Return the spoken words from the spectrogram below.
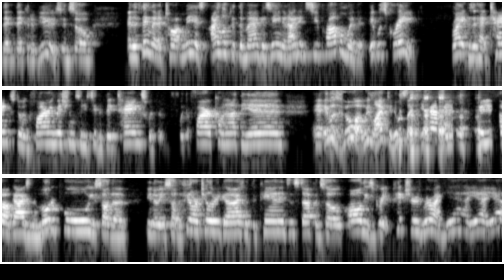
that they could have used. And so, and the thing that it taught me is I looked at the magazine and I didn't see a problem with it. It was great, right? Because it had tanks doing firing missions. So you see the big tanks with the with the fire coming out at the end. And it was hua. We liked it. It was like, yeah. you, know, you saw guys in the motor pool. You saw the you know, you saw the field artillery guys with the cannons and stuff. And so all these great pictures, we were like, yeah, yeah, yeah.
